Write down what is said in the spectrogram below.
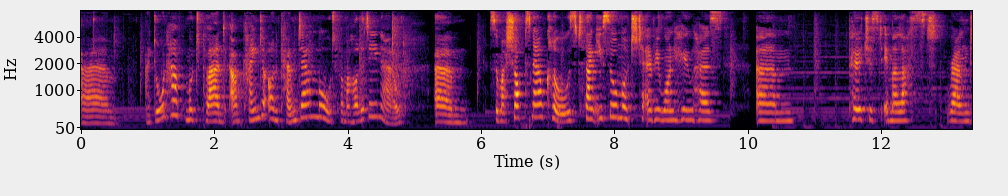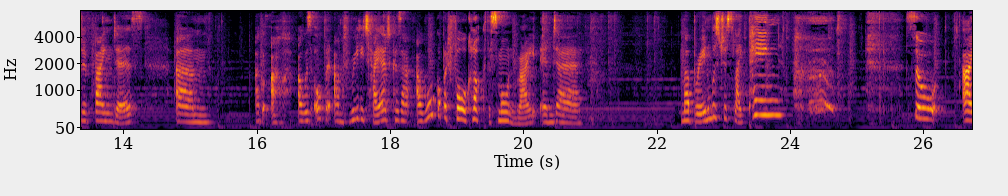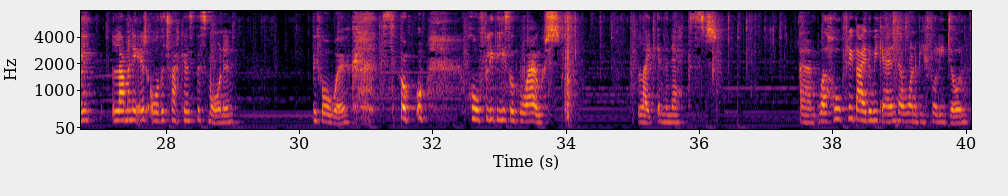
Um, I don't have much planned. I'm kind of on countdown mode for my holiday now. Um, so my shop's now closed. Thank you so much to everyone who has um, purchased in my last round of binders. Um, I, got, I, I, was up, at, I'm really tired because I, I, woke up at four o'clock this morning, right? And uh, my brain was just like ping. so I laminated all the trackers this morning before work. so hopefully these will go out like in the next, um, well, hopefully by the weekend I want to be fully done.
